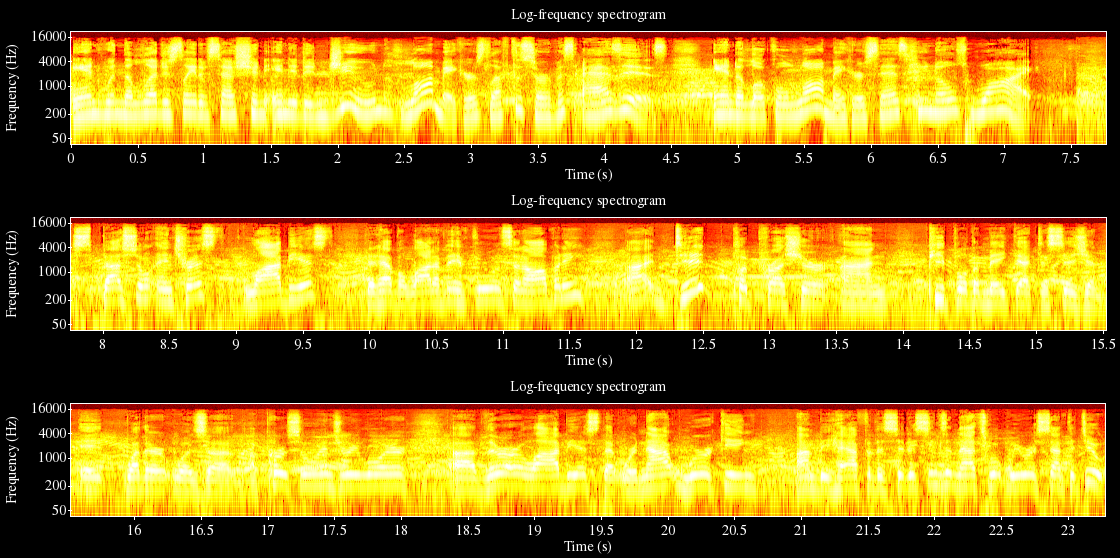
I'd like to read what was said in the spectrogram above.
and when the legislative session ended in June, lawmakers left the service as is. And a local lawmaker says he knows why. Special interest lobbyists that have a lot of influence in Albany uh, did put pressure on people to make that decision. It, whether it was a, a personal injury lawyer, uh, there are lobbyists that were not working on behalf of the citizens, and that's what we were sent to do.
